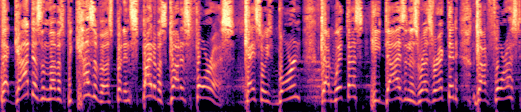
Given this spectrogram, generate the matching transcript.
that God doesn't love us because of us, but in spite of us, God is for us. Okay, so He's born, God with us, He dies and is resurrected, God for us.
